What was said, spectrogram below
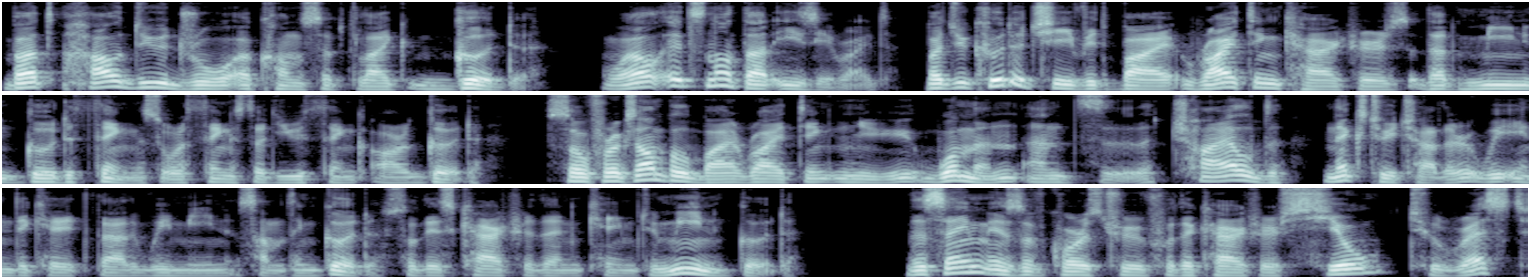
But how do you draw a concept like good? Well, it's not that easy, right? But you could achieve it by writing characters that mean good things or things that you think are good. So, for example, by writing Nu, woman, and Zi, child, next to each other, we indicate that we mean something good. So, this character then came to mean good. The same is, of course, true for the character Xiu, to rest,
